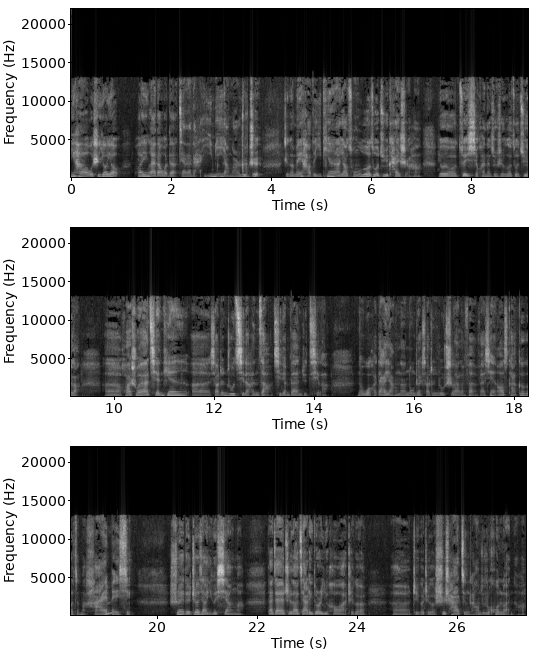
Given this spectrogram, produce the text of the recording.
你好，我是悠悠，欢迎来到我的加拿大移民养娃日志。这个美好的一天啊，要从恶作剧开始哈。悠悠最喜欢的就是恶作剧了。呃，话说呀，前天呃，小珍珠起得很早，七点半就起了。那我和大洋呢，弄着小珍珠吃完了饭，发现奥斯卡哥哥怎么还没醒？睡得这叫一个香啊！大家也知道，家里堆儿以后啊，这个。呃，这个这个时差经常就是混乱的哈。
